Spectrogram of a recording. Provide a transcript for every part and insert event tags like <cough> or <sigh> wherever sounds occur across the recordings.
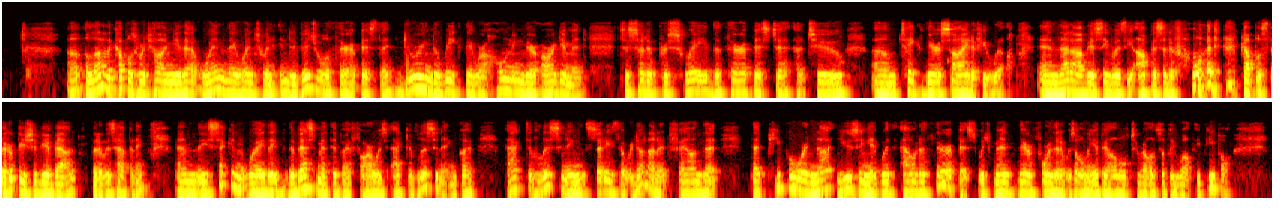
a lot of the couples were telling me that when they went to an individual therapist that during the week they were honing their argument to sort of persuade the therapist to, uh, to um, take their side, if you will. And that obviously was the opposite of <laughs> what couples therapy should be about, but it was happening. And the second way, they, the best method by far was active listening. But active listening studies that were done on it found that that people were not using it without a therapist, which meant therefore that it was only available to relatively wealthy people.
